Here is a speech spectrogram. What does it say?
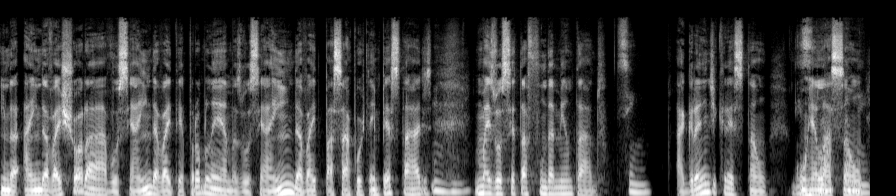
ainda, ainda vai chorar, você ainda vai ter problemas, você ainda vai passar por tempestades, uhum. mas você está fundamentado. Sim. A grande questão com Exatamente. relação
